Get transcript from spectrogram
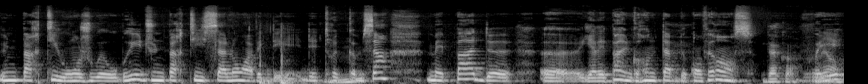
une partie où on jouait au bridge, une partie salon avec des, des trucs mhm. comme ça, mais pas de. Euh, il n'y avait pas une grande table de conférence. D'accord. Vous voyez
